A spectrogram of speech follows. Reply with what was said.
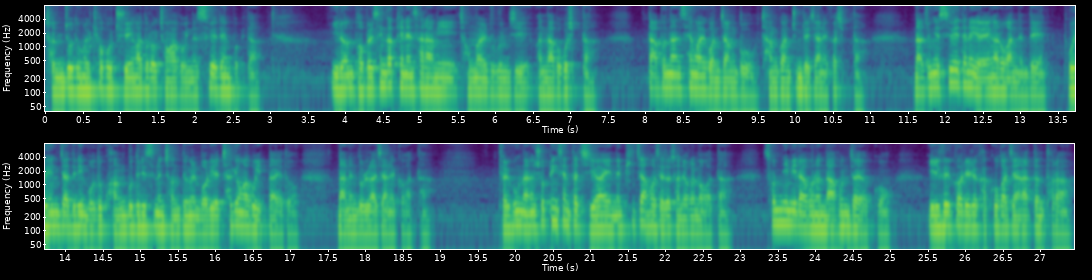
전조등을 켜고 주행하도록 정하고 있는 스웨덴 법이다. 이런 법을 생각해낸 사람이 정말 누군지 만나보고 싶다. 따분한 생활 권장부 장관쯤 되지 않을까 싶다. 나중에 스웨덴에 여행하러 갔는데 보행자들이 모두 광부들이 쓰는 전등을 머리에 착용하고 있다 해도 나는 놀라지 않을 것 같다. 결국 나는 쇼핑센터 지하에 있는 피자헛에서 저녁을 먹었다. 손님이라고는 나 혼자였고 읽을 거리를 갖고 가지 않았던 터라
